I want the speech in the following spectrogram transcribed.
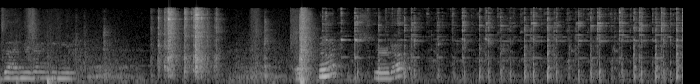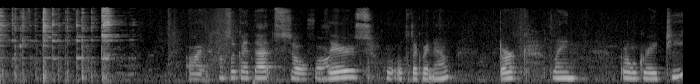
Then you're going to need a spoon, stir it up. Alright, let's look at that so far. There's what it looks like right now. Dark, plain Earl Grey tea.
